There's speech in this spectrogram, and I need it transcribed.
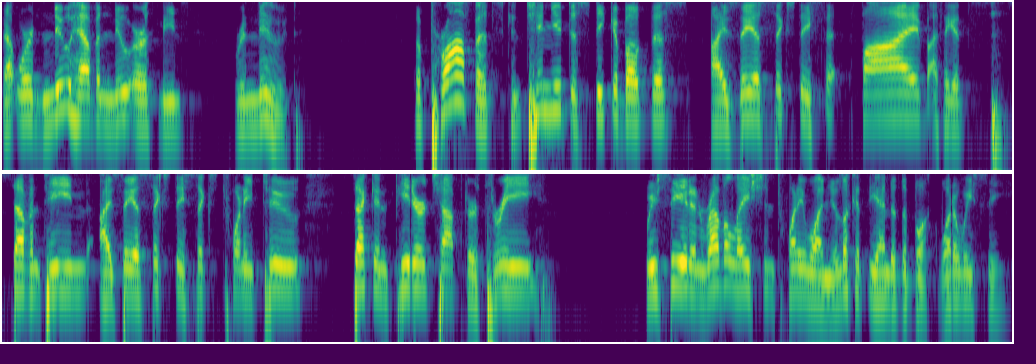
That word new heaven, new earth means renewed. The prophets continued to speak about this. Isaiah 65, I think it's 17, Isaiah 66, 22, 2 Peter chapter 3. We see it in Revelation 21. You look at the end of the book, what do we see?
